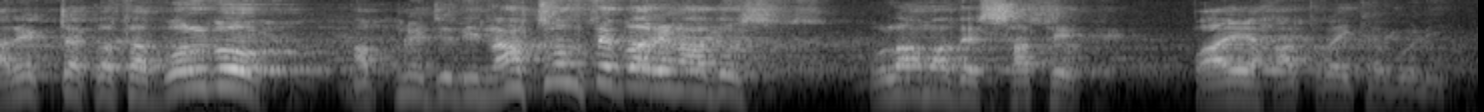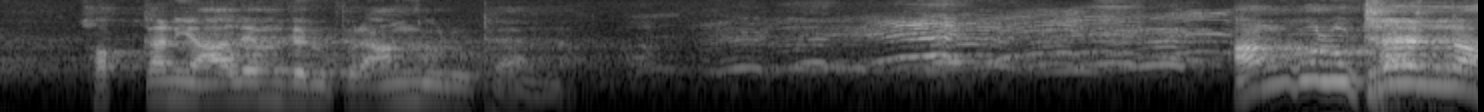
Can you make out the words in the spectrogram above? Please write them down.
আরেকটা কথা বলব, আপনি যদি না চলতে পারেন আদর্শ, ওলামাদের সাথে পায়ে হাত রাইখা বলি, হক্কানি আলেমদের উপরে আঙ্গুল উঠায় না। আঙ্গুল উঠায় না।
